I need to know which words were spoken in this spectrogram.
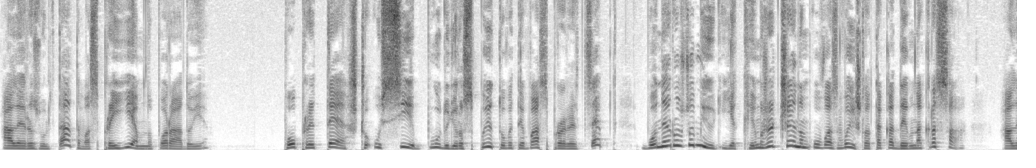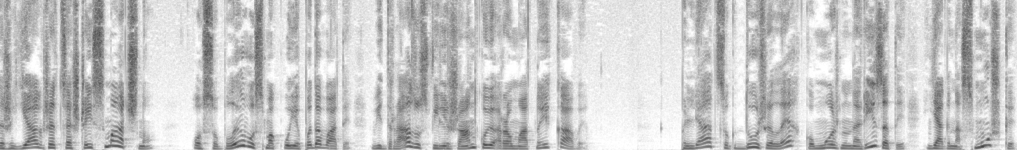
але результат вас приємно порадує. Попри те, що усі будуть розпитувати вас про рецепт, бо не розуміють, яким же чином у вас вийшла така дивна краса. Але ж як же це ще й смачно? Особливо смакує подавати відразу з філіжанкою ароматної кави. Пляцок дуже легко можна нарізати як на смужки,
